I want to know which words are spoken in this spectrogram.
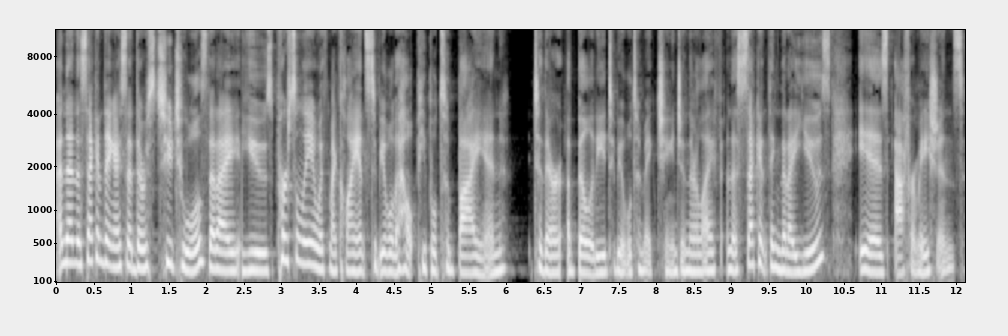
And then the second thing I said, there's two tools that I use personally and with my clients to be able to help people to buy in to their ability to be able to make change in their life. And the second thing that I use is affirmations.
